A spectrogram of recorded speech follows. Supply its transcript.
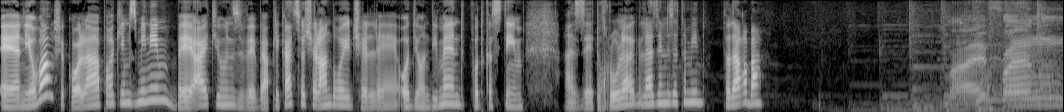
אני אומר שכל הפרקים זמינים ב iTunes ובאפליקציות של אנדרואיד, של audio on demand, פודקאסטים, אז תוכלו לה, להאזין לזה תמיד. תודה רבה. My friend,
